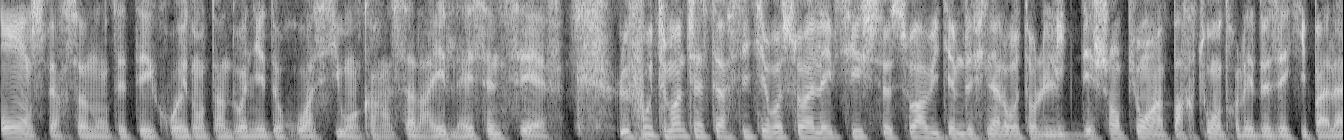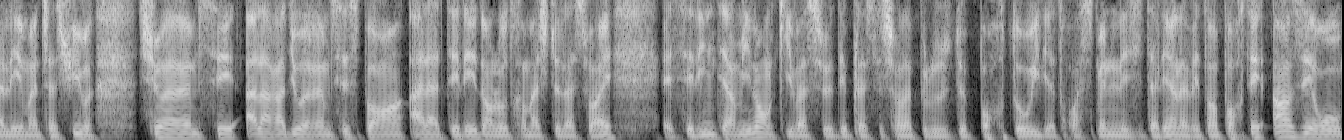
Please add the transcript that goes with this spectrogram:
11 personnes ont été écrouées, dont un douanier de Roissy ou encore un salarié de la SNCF. Le foot, Manchester City reçoit Leipzig ce soir, huitième de finale retour de Ligue des Champions, un partout entre les deux équipes à l'aller. Match à suivre sur RMC, à la radio RMC Sport 1, à la télé. Dans l'autre match de la soirée, c'est l'Inter Milan qui va se déplacer sur la pelouse de Porto. Il y a trois semaines, les Italiens l'avaient emporté 1-0.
